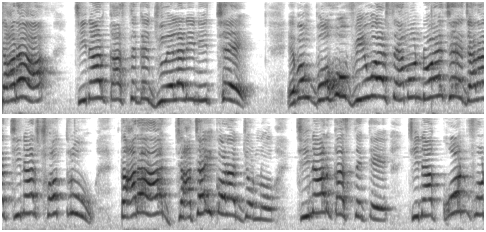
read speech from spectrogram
যারা চীনার কাছ থেকে জুয়েলারি নিচ্ছে এবং বহু ভিউয়ার্স এমন রয়েছে যারা চীনার শত্রু, তারা যাচাই করার জন্য চীনার কাছ থেকে চীনা কোন ফোন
